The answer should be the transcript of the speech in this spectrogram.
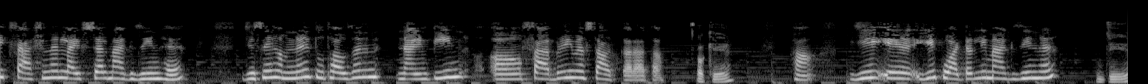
एक फ़ैशन एंड लाइफस्टाइल मैगजीन है जिसे हमने 2019 फरवरी में स्टार्ट करा था ओके okay. हाँ ये ये क्वार्टरली मैगजीन है। जी।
